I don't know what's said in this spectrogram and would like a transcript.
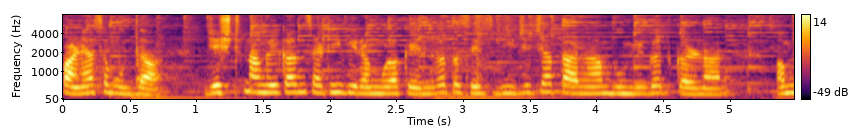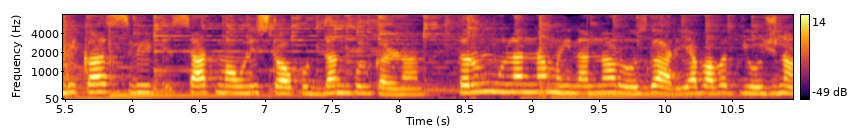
पाण्याचा मुद्दा ज्येष्ठ नागरिकांसाठी विरंगुळा केंद्र तसेच विजेच्या तारणा भूमिगत करणार. अंबिका स्वीट सात माऊली स्टॉप उड्डाणपूल करणार. तरुण मुलांना महिलांना रोजगार याबाबत योजना.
